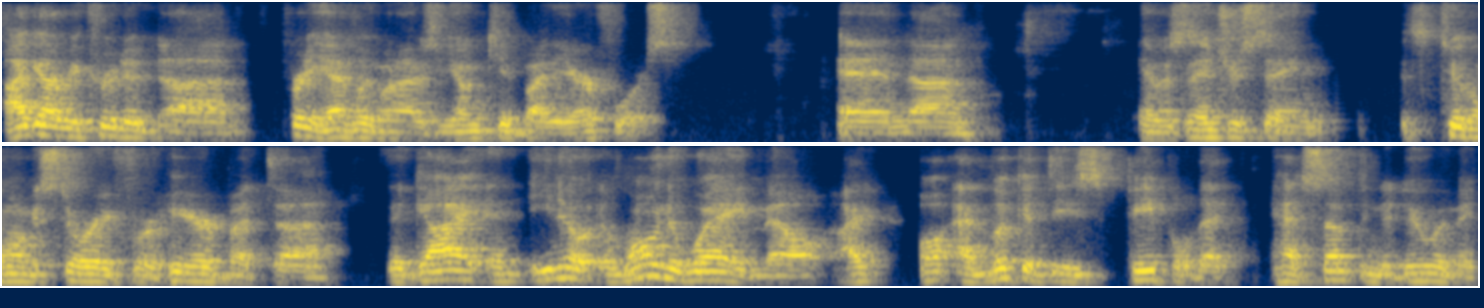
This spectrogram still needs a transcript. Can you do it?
I got recruited uh, pretty heavily when I was a young kid by the Air Force, and um, it was interesting. It's too long a story for here, but uh, the guy, and you know, along the way, Mel, I I look at these people that had something to do with me.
